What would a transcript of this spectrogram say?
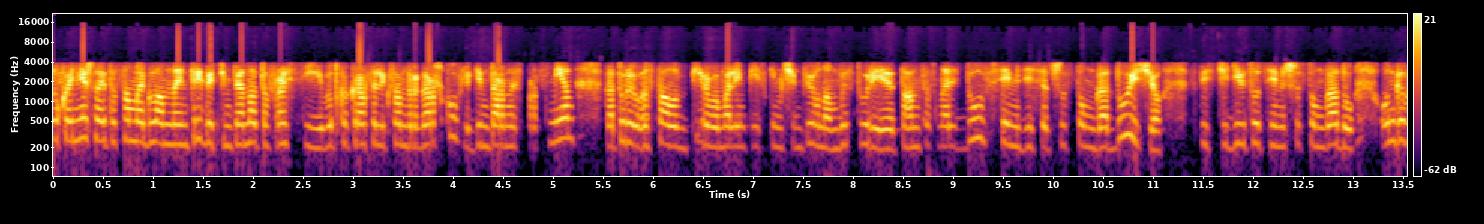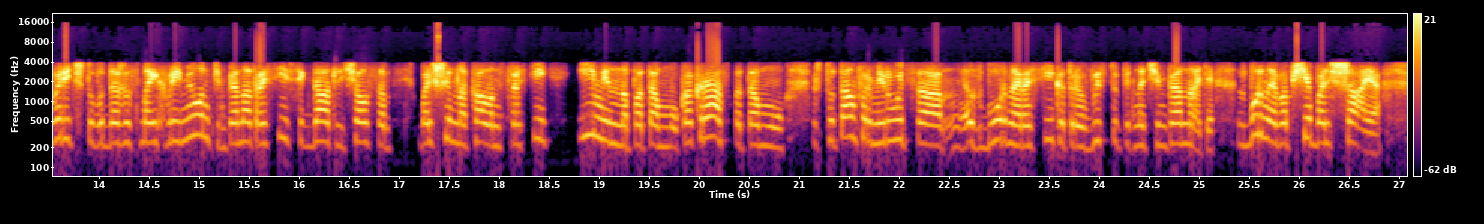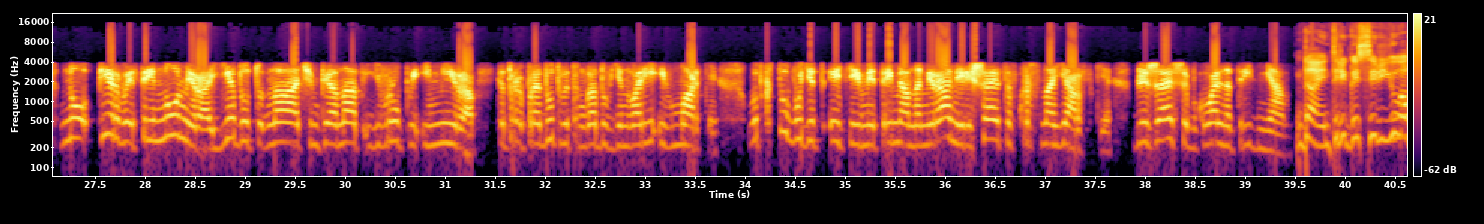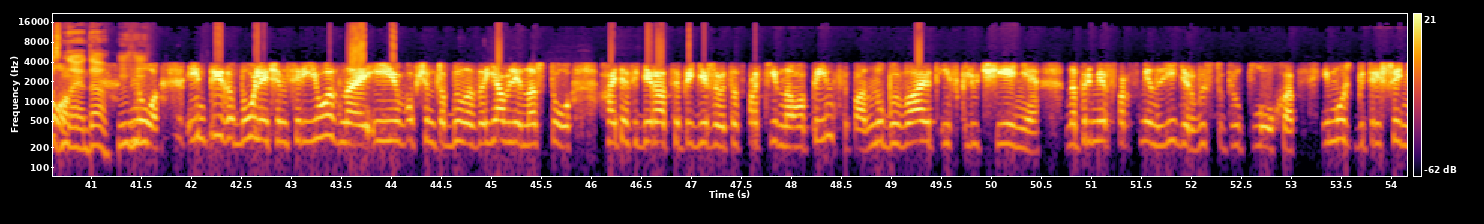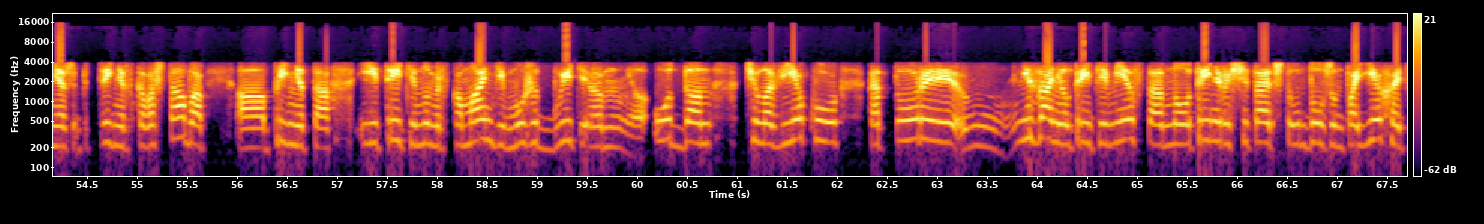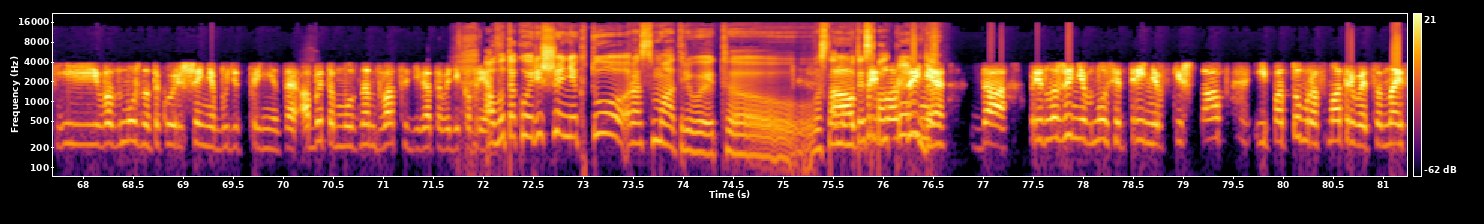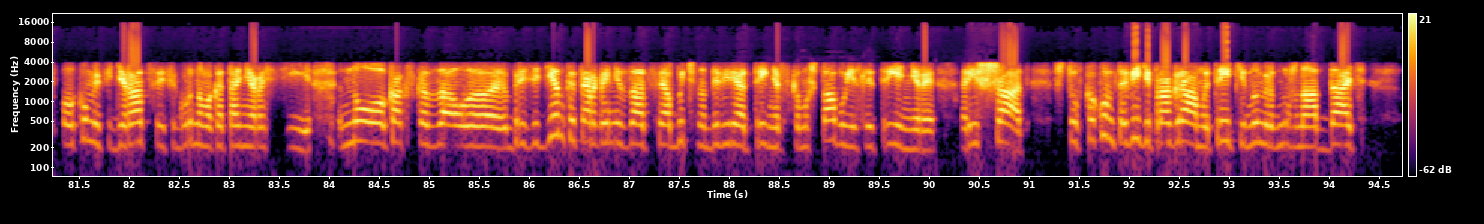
Ну, конечно, это самая главная интрига чемпионатов России. Вот как раз Александр Горшков, легендарный спортсмен, который стал первым олимпийским чемпионом в истории танцев на льду в 76 году еще, в 1976 году. Он говорит, что вот даже с моих времен чемпионат России всегда отличался большим накалом страстей именно потому, как раз потому, что там формируется сборная России, которая выступит на чемпионате. Сборная вообще большая, но первые три номера едут на чемпионат Европы и мира, которые пройдут в этом году в январе и в марте. Вот кто будет этими тремя номерами, решается в Красноярске в ближайшие буквально три дня. Да, интрига серьезная, но, да. Но интрига более чем серьезная, и, в общем-то, было заявлено, что, хотя федерация придерживается спортивного принципа, но бывают исключения. Например, спортсмен-лидер выступил плохо, и может быть решение тренерского штаба а, принято, и третий номер в команде может быть э, отдан человеку, который не занял третье место, но тренеры считают, что он должен поехать, и, возможно, такое решение будет принято. Об этом мы узнаем 29 декабря. А вот такое решение кто рассматривает? Э, в основном а, это предложение, да? Да, предложение вносит тренерский штаб и потом рассматривается на исполкоме Федерации фигурного катания России. Но, как сказал э, президент этой организации, обычно доверяют тренерскому штабу, если тренеры решат, что в каком-то виде программы третий номер нужно отдать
